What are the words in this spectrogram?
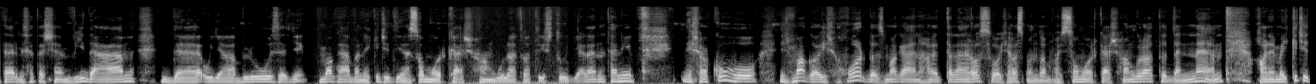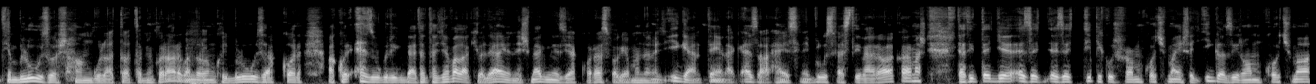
természetesen vidám, de ugye a blues egy magában egy kicsit ilyen szomorkás hangulatot is tud jelenteni, és a kohó és maga is hordoz magán, ha talán rosszul, hogyha azt mondom, hogy szomorkás hangulatot, de nem, hanem egy kicsit ilyen bluesos hangulatot. Amikor arra gondolunk, hogy blues, akkor, akkor ez ugrik be. Tehát, hogyha valaki oda eljön és megnézi, akkor azt fogja mondani, hogy igen, tényleg ez a helyszíni blues fesztiválra alkalmas. Tehát itt egy, ez, egy, ez egy tipikus romkocsma, és egy igazi romkocsma,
